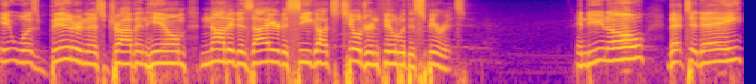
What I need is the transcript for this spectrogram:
It was bitterness driving him, not a desire to see God's children filled with His Spirit. And do you know that today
